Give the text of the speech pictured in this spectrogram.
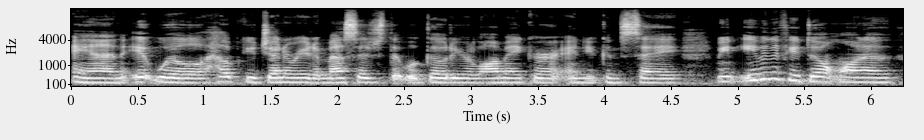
and it will help you generate a message that will go to your lawmaker, and you can say, I mean, even if you don't want to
